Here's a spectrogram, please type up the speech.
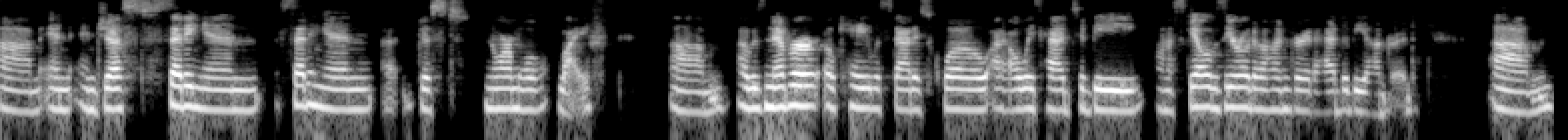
um, and and just setting in setting in uh, just normal life. Um, I was never okay with status quo. I always had to be on a scale of zero to 100, I had to be 100. Um,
